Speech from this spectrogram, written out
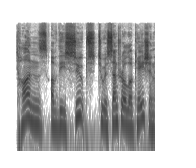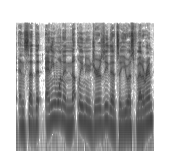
tons of these soups to a central location and said that anyone in Nutley, New Jersey that's a U.S. veteran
